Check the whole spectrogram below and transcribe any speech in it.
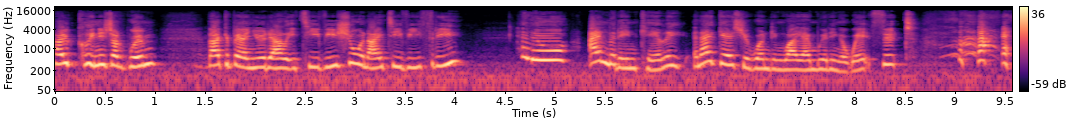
How clean is your womb? That could be a new reality TV show on ITV3. Hello, I'm Lorraine Kelly, and I guess you're wondering why I'm wearing a wetsuit.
